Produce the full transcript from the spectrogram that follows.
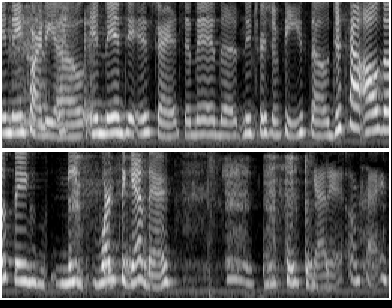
and then cardio, and then did stretch, and then the nutrition piece. So just how all those things need work together. Got it. Okay.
